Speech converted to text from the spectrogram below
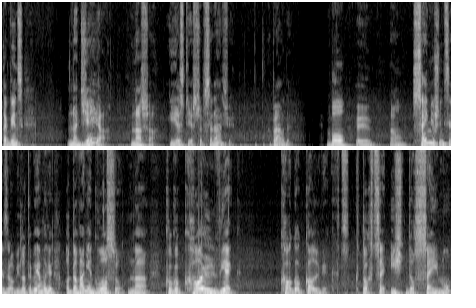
Tak więc nadzieja nasza jest jeszcze w Senacie. Naprawdę. Bo y, no, Sejm już nic nie zrobi. Dlatego ja mówię, oddawanie głosu na kogokolwiek, kogokolwiek, kto chce iść do Sejmu,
